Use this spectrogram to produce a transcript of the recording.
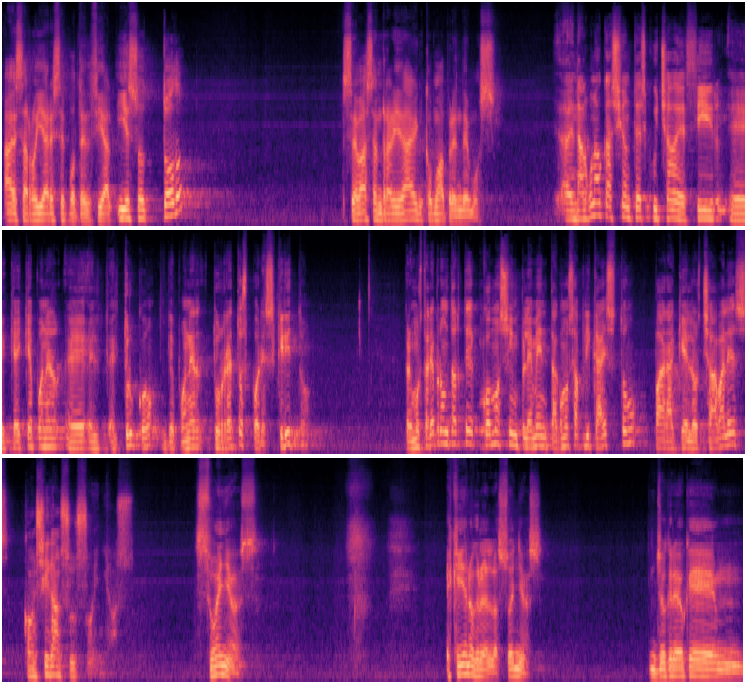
a desarrollar ese potencial. Y eso todo se basa en realidad en cómo aprendemos. En alguna ocasión te he escuchado decir eh, que hay que poner eh, el, el truco de poner tus retos por escrito. Pero me gustaría preguntarte cómo se implementa, cómo se aplica esto para que los chavales consigan sus sueños. Sueños. Es que yo no creo en los sueños. Yo creo que mm,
